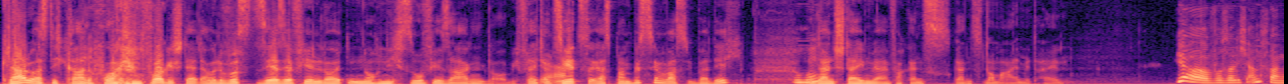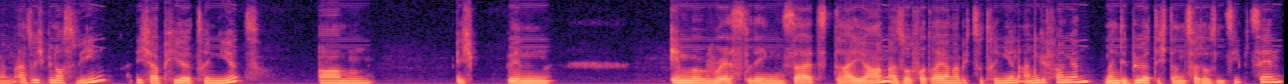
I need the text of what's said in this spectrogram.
klar, du hast dich gerade vor, vorgestellt, aber du wirst sehr, sehr vielen Leuten noch nicht so viel sagen, glaube ich. Vielleicht ja. erzählst du erstmal ein bisschen was über dich mhm. und dann steigen wir einfach ganz, ganz normal mit ein. Ja, wo soll ich anfangen? Also ich bin aus Wien, ich habe hier trainiert. Ähm, ich bin im Wrestling seit drei Jahren. Also vor drei Jahren habe ich zu trainieren angefangen. Mein Debüt hatte ich dann 2017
